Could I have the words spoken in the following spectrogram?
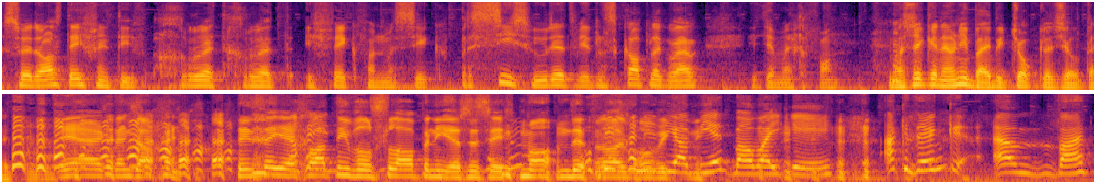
so daar's definitief groot groot effek van musiek. Presies hoe dit wetenskaplik werk, het jy my gevang. Maar seker nou nie baby chocolates heeltyd nie. Nee, ek dink dan tensy jy glad nie wil slaap in die eerste 6 maande van daai babatjie. Ja, weet babatjie. Ek dink ehm um, wat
